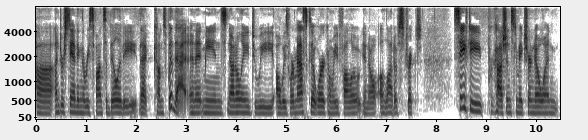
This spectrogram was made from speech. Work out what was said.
uh, understanding the responsibility that comes with that. And it means not only do we always wear masks at work and we follow, you know, a lot of strict safety precautions to make sure no one,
